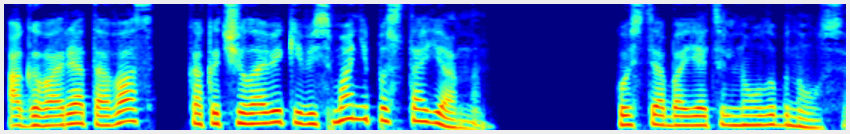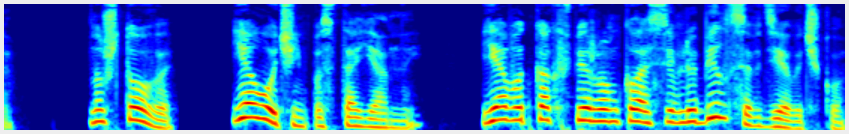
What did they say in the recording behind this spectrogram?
а говорят о вас как о человеке весьма непостоянном. Костя обаятельно улыбнулся. Ну что вы, я очень постоянный. Я вот как в первом классе влюбился в девочку,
